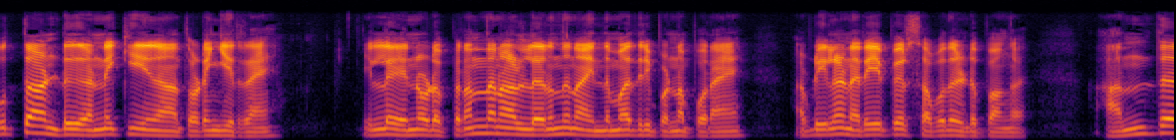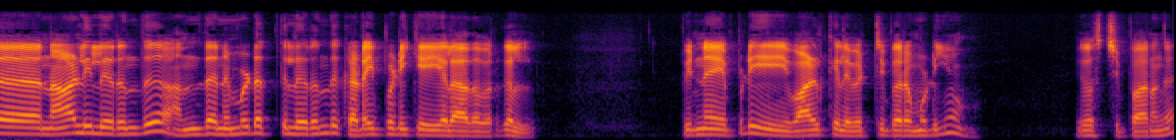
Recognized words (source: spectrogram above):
புத்தாண்டு அன்னைக்கு நான் தொடங்கிடுறேன். இல்லை என்னோடய பிறந்த நாள்லேருந்து நான் இந்த மாதிரி பண்ண போகிறேன் அப்படிலாம் நிறைய பேர் சபதம் எடுப்பாங்க. அந்த நாளிலிருந்து அந்த நிமிடத்திலிருந்து கடைப்பிடிக்க இயலாதவர்கள் பின்ன எப்படி வாழ்க்கையில் வெற்றி பெற முடியும்? யோசிச்சு பாருங்க.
